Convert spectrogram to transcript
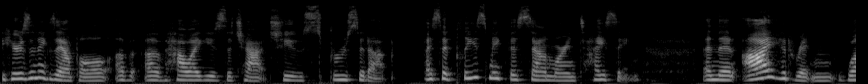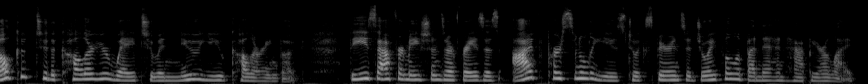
here's an example of, of how I use the chat to spruce it up. I said, please make this sound more enticing. And then I had written, Welcome to the Color Your Way to a New You coloring book. These affirmations are phrases I've personally used to experience a joyful, abundant, and happier life.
